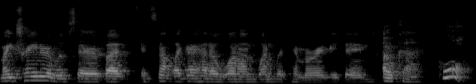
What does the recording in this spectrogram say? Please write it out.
My trainer lives there, but it's not like I had a one on one with him or anything. Okay. Cool.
